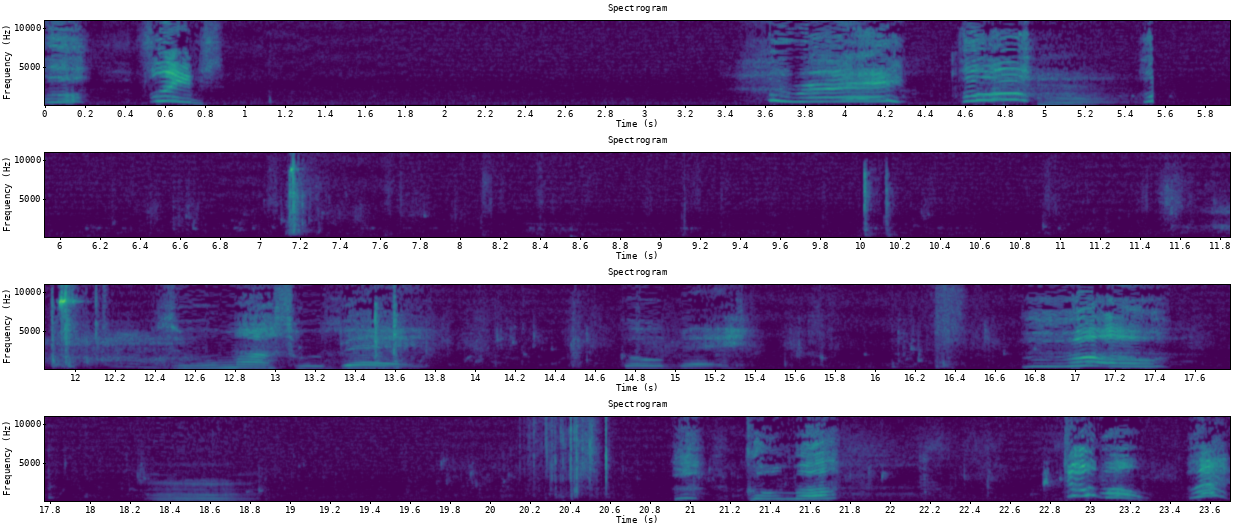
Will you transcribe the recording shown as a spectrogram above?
Oh, Flames! Hooray! Oh. Zuma sorbet. Go bay. Uh-oh. Hmm. Goma. Double! Ah.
